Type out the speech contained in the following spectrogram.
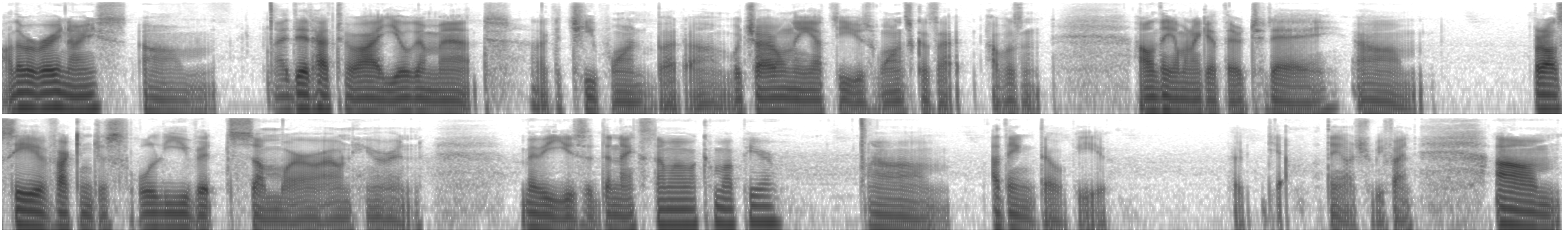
uh, they were very nice. Um, I did have to buy a yoga mat, like a cheap one, but um, which I only have to use once because I I wasn't. I don't think I'm gonna get there today. Um, but I'll see if I can just leave it somewhere around here and maybe use it the next time I come up here. Um, I think that would be, yeah, I think that should be fine. Um,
